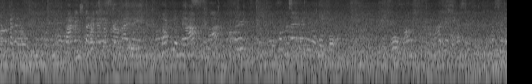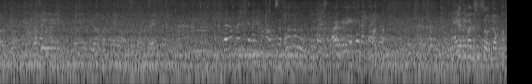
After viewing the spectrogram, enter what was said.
ano ba to? Package talaga to from, ano eh, documents. Kung saan pwede mo mo po? oh, ha? Mahal kasi kasi. Kasi? Pero pwede ka na yung makausap. Oo, no. Upo na tayo. Pwede ba doon sa sulok or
